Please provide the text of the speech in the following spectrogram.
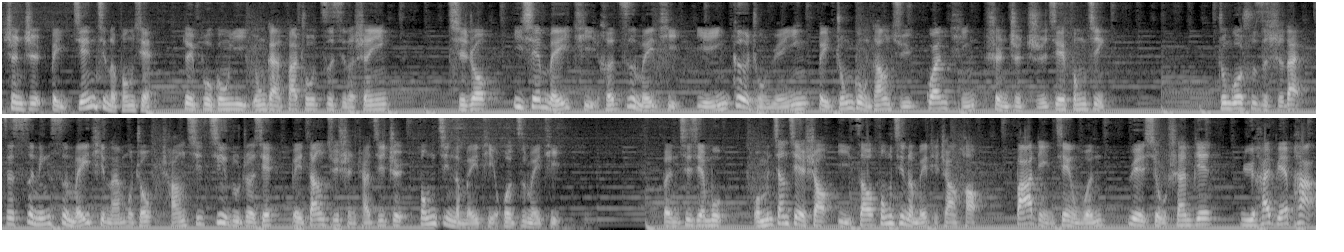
甚至被监禁的风险，对不公义勇敢发出自己的声音。其中一些媒体和自媒体也因各种原因被中共当局关停，甚至直接封禁。中国数字时代在四零四媒体栏目中长期记录这些被当局审查机制封禁的媒体或自媒体。本期节目，我们将介绍已遭封禁的媒体账号“八点见闻”“越秀山边”“女孩别怕”，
